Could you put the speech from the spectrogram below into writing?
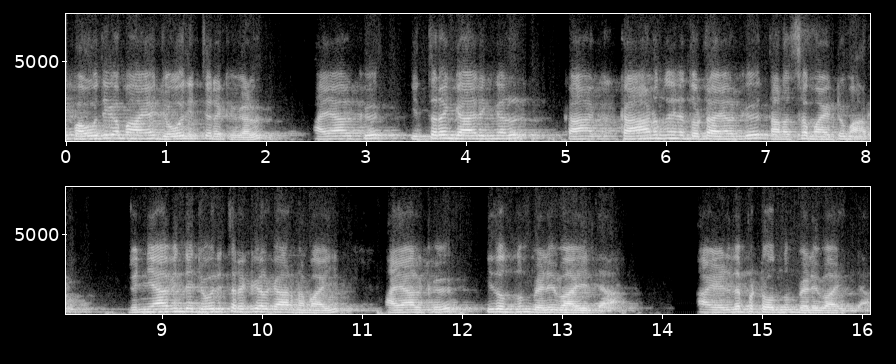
ഭൗതികമായ ജോലി തിരക്കുകൾ അയാൾക്ക് ഇത്തരം കാര്യങ്ങൾ കാണുന്നതിനെ തൊട്ട് അയാൾക്ക് തടസ്സമായിട്ട് മാറി. ദുന്യാവിന്റെ ജോലി തിരക്കുകൾ കാരണമായി അയാൾക്ക് ഇതൊന്നും വെളിവായില്ല. ആ എഴുതപ്പെട്ട ഒന്നും വെളിവായില്ല.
